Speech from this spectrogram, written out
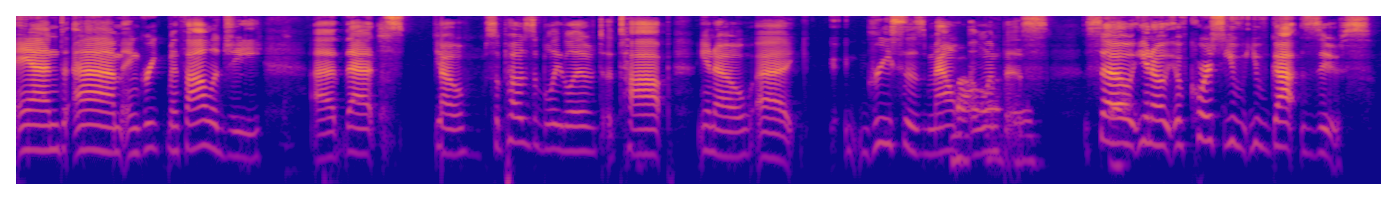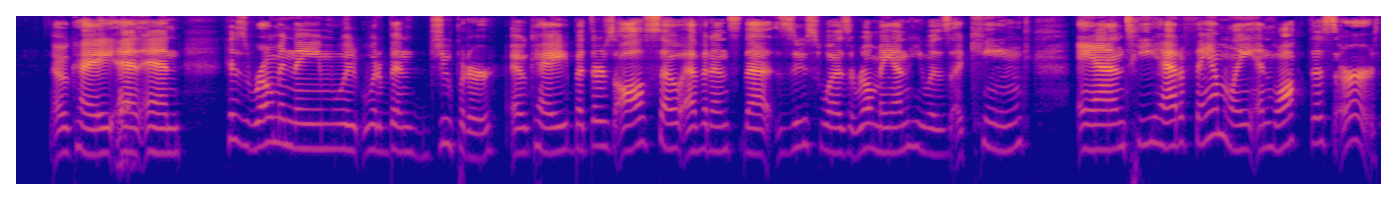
and um, in Greek mythology, uh, that's you know supposedly lived atop you know uh, Greece's Mount, Olympus. So, you know, of course you've you've got Zeus. Okay? Yeah. And and his Roman name would, would have been Jupiter, okay? But there's also evidence that Zeus was a real man. He was a king and he had a family and walked this earth.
